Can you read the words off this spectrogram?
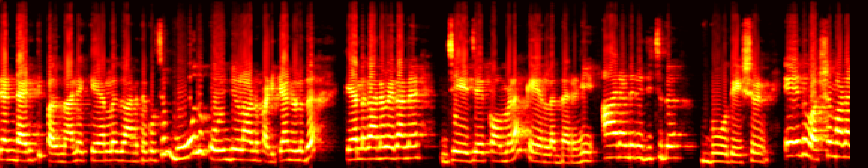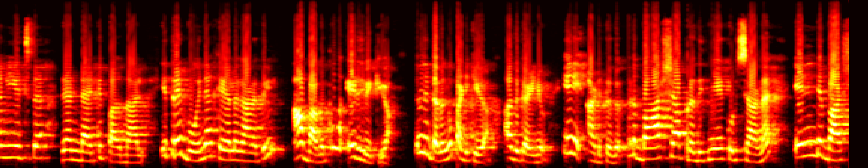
രണ്ടായിരത്തി പതിനാല്. കേരള ഗാനത്തെ കുറിച്ച് മൂന്ന് പോയിന്റുകളാണ് പഠിക്കാനുള്ളത്. കേരള ഗാനം ഏതാണ്? ജെ ജെ കോമള കേരള ധരണി. ആരാണ് രചിച്ചത്? ബോധേശ്വരൻ. ഏത് വർഷമാണ് അംഗീകരിച്ചത്? രണ്ടായിരത്തി പതിനാല് ഇത്രയും പോയിന്റ് കേരള ഗാനത്തിൽ ആ ഭാഗത്ത് എഴുതി വെക്കുക. എന്നിട്ട് അതങ്ങ് പഠിക്കുക. അത് കഴിഞ്ഞു. ഇനി അടുത്തത്. ഭാഷാ പ്രതിജ്ഞയെ കുറിച്ചാണ്. എന്റെ ഭാഷ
